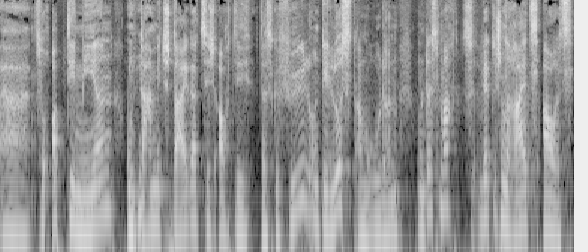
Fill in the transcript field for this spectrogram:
äh, zu optimieren und damit steigert sich auch die, das Gefühl und die Lust am Rudern und das macht wirklich einen Reiz aus.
